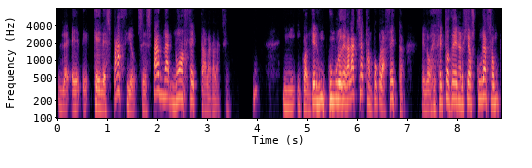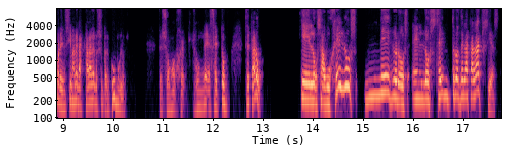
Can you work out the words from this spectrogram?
eh, eh, que el espacio se expanda no afecta a la galaxia. Y, cuando tienes un cúmulo de galaxias tampoco la afecta. Eh, los efectos de energía oscura son por encima de la escala de los supercúmulos. son, son efectos. Entonces, claro, que los agujeros negros en los centros de las galaxias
